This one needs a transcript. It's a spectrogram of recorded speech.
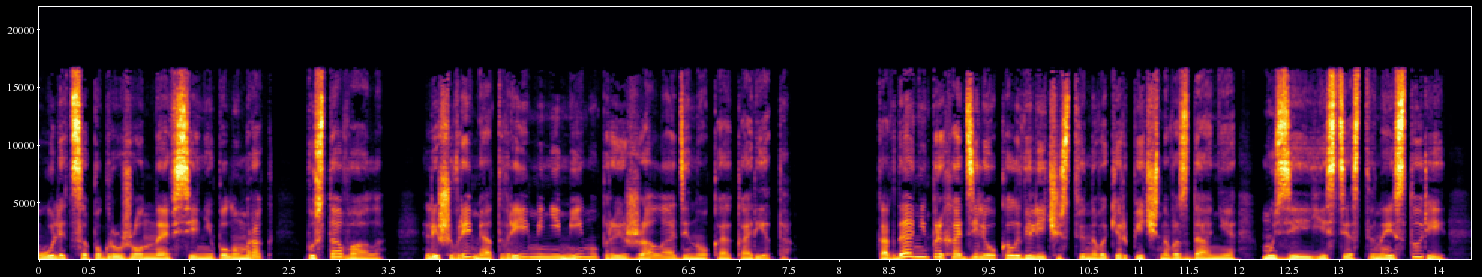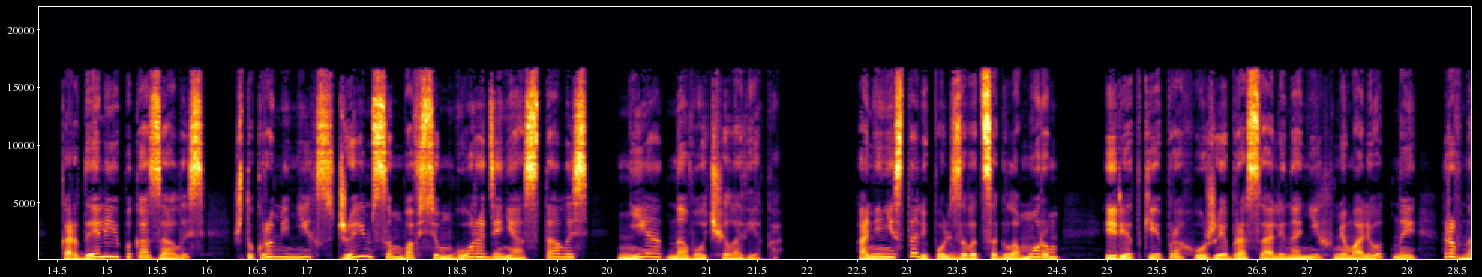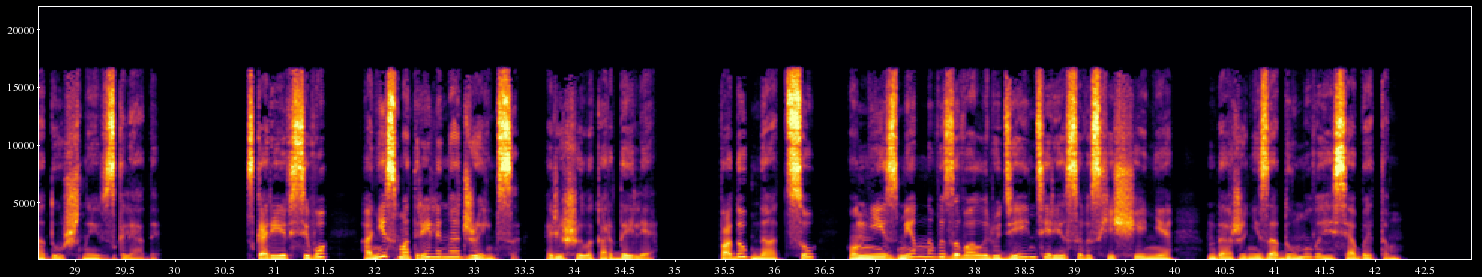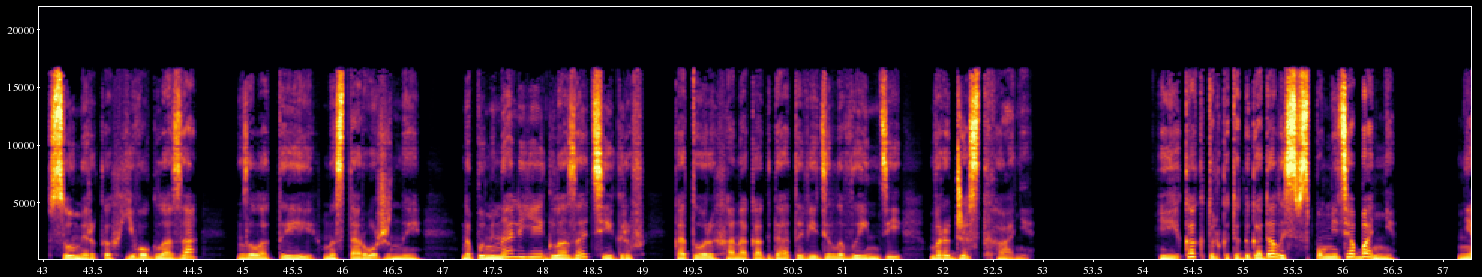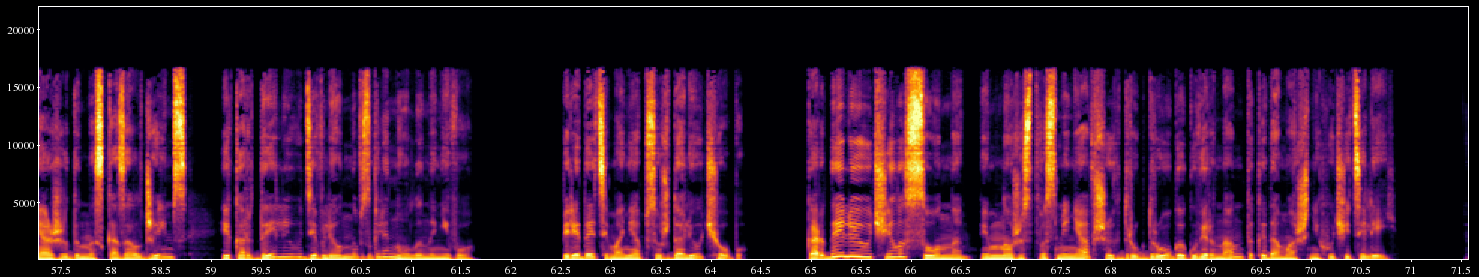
Улица, погруженная в синий полумрак, пустовала, лишь время от времени мимо проезжала одинокая карета. Когда они проходили около величественного кирпичного здания Музея естественной истории, Корделии показалось, что кроме них с Джеймсом во всем городе не осталось ни одного человека. Они не стали пользоваться гламором, и редкие прохожие бросали на них мимолетные, равнодушные взгляды. Скорее всего, они смотрели на Джеймса, решила Корделия. Подобно отцу, он неизменно вызывал у людей интерес и восхищение, даже не задумываясь об этом. В сумерках его глаза, золотые, настороженные, напоминали ей глаза тигров, которых она когда-то видела в Индии, в Раджастхане. «И как только ты догадалась вспомнить об Анне?» — неожиданно сказал Джеймс, и Кордели удивленно взглянула на него. Перед этим они обсуждали учебу. Корделию учила сонно и множество сменявших друг друга гувернанток и домашних учителей.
